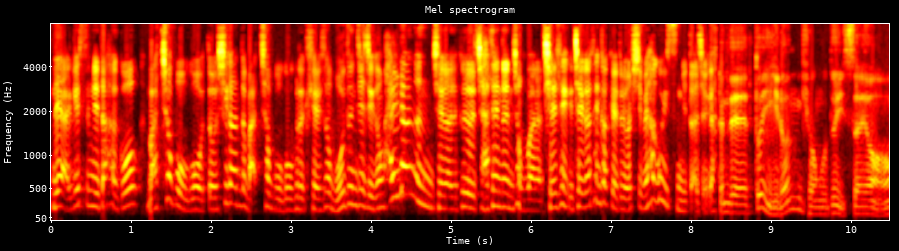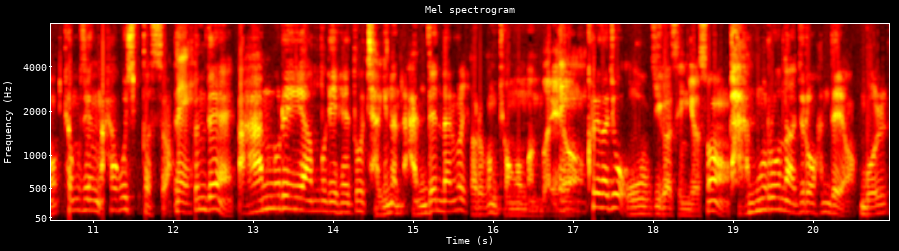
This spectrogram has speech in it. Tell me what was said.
네 알겠습니다 하고 맞춰보고 또 시간도 맞춰보고 그렇게 해서 뭐든지 지금 하려는 제가 그 자세는 정말 제, 생- 제가 생각해도 열심히 하고 있습니다 제가 근데 또 이런 경우도 있어요. 평생 하고 싶었어. 네. 근데 아무리 아무리 해도 자기는 안 된다는 걸 여러 번 경험한 거예요. 네. 그래가지고 오기가 생겨서 밤으로 낮으로 한대요. 뭘?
